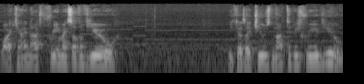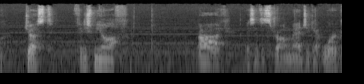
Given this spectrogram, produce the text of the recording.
Why can I not free myself of you? Because I choose not to be free of you. Juste Finish me off. Ah, I sense a strong magic at work.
